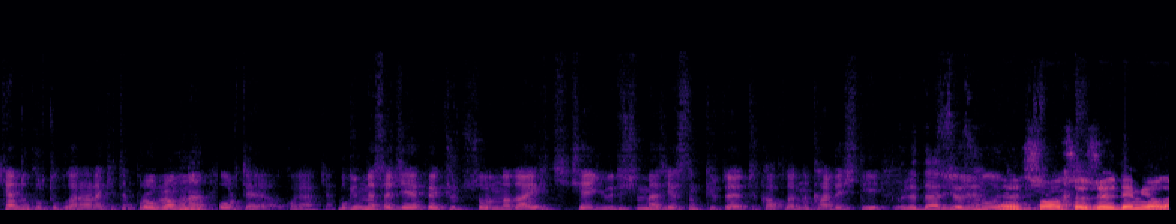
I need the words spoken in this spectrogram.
kendi kurtukları hareketin programını ortaya koyarken. Bugün mesela CHP Kürt sorununa dair hiç şey gibi düşünmez. Yarısın Kürt ve Türk halklarının kardeşliği Öyle der yine. sözünü uygun Evet, son düşünmez. sözü demiyorlar.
